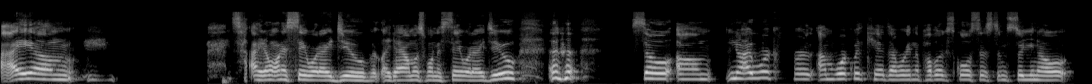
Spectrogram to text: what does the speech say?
I um I don't want to say what I do, but like I almost want to say what I do. so um, you know, I work for I'm work with kids, I work in the public school system. So, you know,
